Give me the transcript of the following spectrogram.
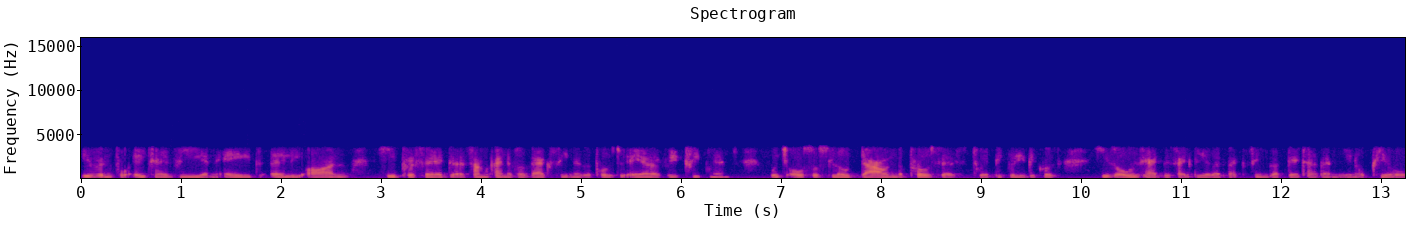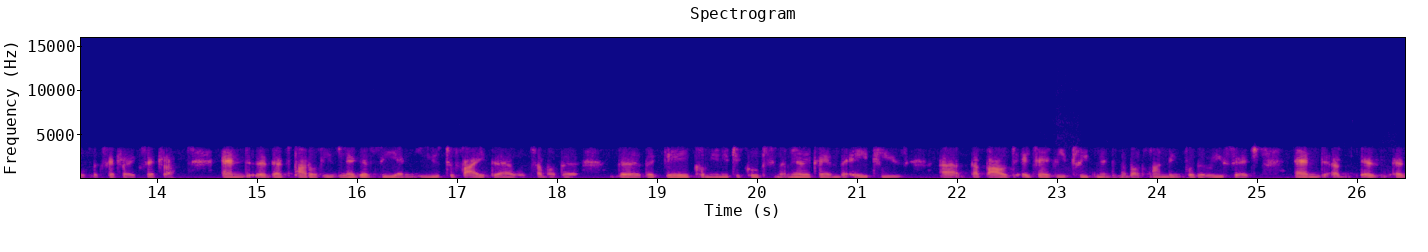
even for HIV and AIDS early on he preferred uh, some kind of a vaccine as opposed to ARV treatment, which also slowed down the process to a degree because he's always had this idea that vaccines are better than you know pills, etc., etc. And uh, that's part of his legacy. And he used to fight uh, with some of the, the the gay community groups in America in the 80s uh, about HIV treatment and about funding for the research. And uh, as, as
